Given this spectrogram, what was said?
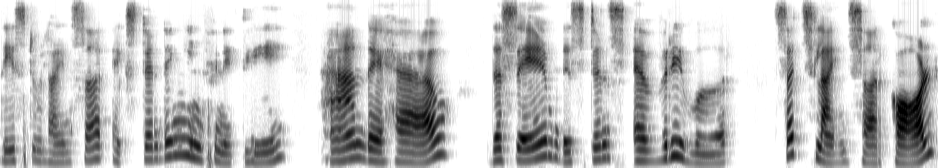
these two lines are extending infinitely and they have the same distance everywhere. Such lines are called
